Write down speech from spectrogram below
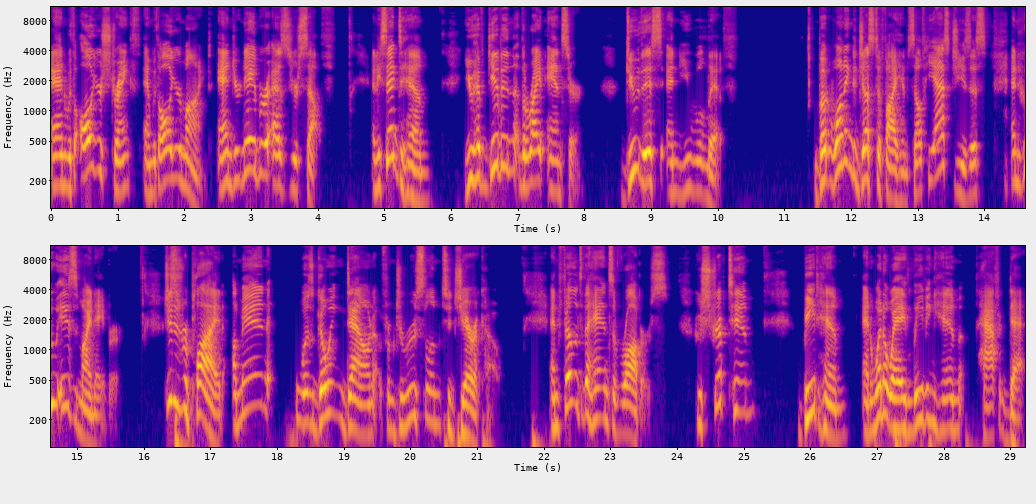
and with all your strength and with all your mind, and your neighbor as yourself. And he said to him, You have given the right answer. Do this and you will live. But wanting to justify himself, he asked Jesus, And who is my neighbor? Jesus replied, A man was going down from Jerusalem to Jericho and fell into the hands of robbers, who stripped him, beat him, and went away, leaving him half dead.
